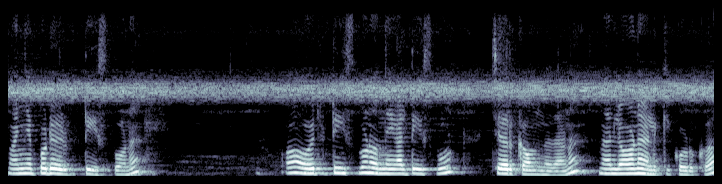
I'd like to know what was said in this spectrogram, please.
മഞ്ഞൾപ്പൊടി ഒരു ടീസ്പൂണ്. ഒരു ടീസ്പൂൺ ഒന്നേകാൽ ടീസ്പൂൺ ചേർക്കാവുന്നതാണ്. നല്ലോണം ഇളക്കി കൊടുക്കുക.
